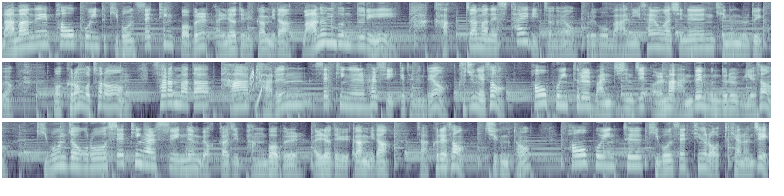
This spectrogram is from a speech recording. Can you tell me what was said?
나만의 파워포인트 기본 세팅법을 알려드릴까 합니다. 많은 분들이 다 각자만의 스타일이 있잖아요. 그리고 많이 사용하시는 기능들도 있고요. 뭐 그런 것처럼 사람마다 다 다른 세팅을 할 수 있게 되는데요. 그 중에서 파워포인트를 만드신 지 얼마 안 된 분들을 위해서 기본적으로 세팅할 수 있는 몇 가지 방법을 알려드릴까 합니다. 자 그래서 지금부터 파워포인트 기본 세팅을 어떻게 하는지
